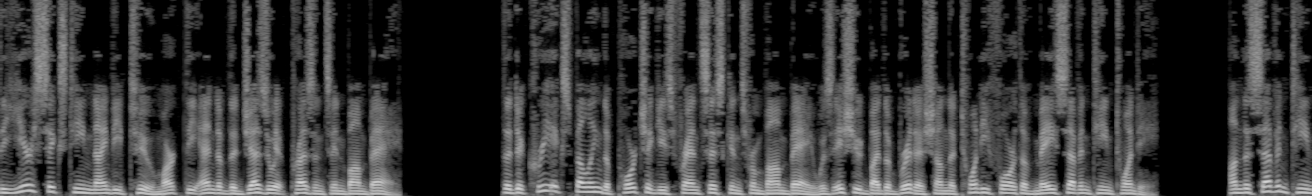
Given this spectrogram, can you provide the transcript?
year 1692 marked the end of the Jesuit presence in Bombay. The decree expelling the Portuguese Franciscans from Bombay was issued by the British on 24 May 1720. On 17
